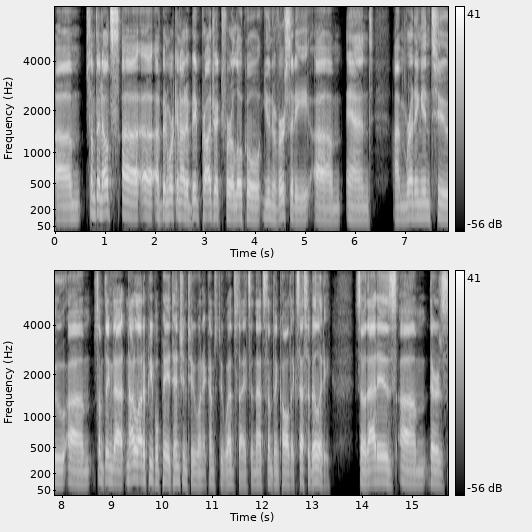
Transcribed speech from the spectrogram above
Um, something else, uh, uh, I've been working on a big project for a local university, um, and I'm running into um, something that not a lot of people pay attention to when it comes to websites, and that's something called accessibility. So that is um, there's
